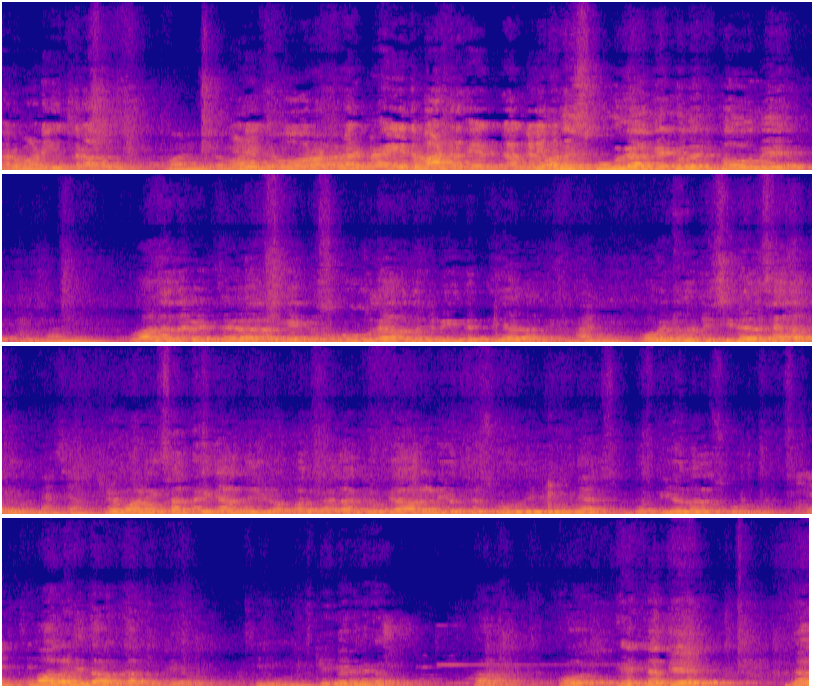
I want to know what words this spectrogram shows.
ਸਰ ਵਾਣੀ ਕਰਾ ਦੋ। ਮਾਨੀ ਦਾ ਵਾਣੀ ਉਹ ਇਹ ਤੇ ਬਾਰਡਰ ਦੇ ਅਗਲੇ ਵਾਣੇ ਸਕੂਲ ਆ ਕਿ ਉਹਦੇ ਪ੍ਰੋਬਲਮ ਹੈ ਵਾਣਾ ਦੇ ਵਿੱਚ ਅੱਗੇ ਇੱਕ ਸਕੂਲ ਆ ਉਹਨੂੰ ਜ਼ਮੀਨ ਦਿੱਤੀ ਆ ਉਹਨਾਂ ਨੇ। ਹਾਂਜੀ। ਉਹ ਵੀ ਮੈਨੂੰ ਡੀਸੀ ਨੇ ਦੱਸਿਆ ਰਾਤੀ। ਅੱਛਾ। ਕਿ ਵਾਣੀ ਸਰ ਨਹੀਂ ਜਾਣਦੀ ਆਪਾਂ ਨੂੰ ਫਾਇਦਾ ਕਿਉਂਕਿ ਆਲਰੇਡੀ ਉੱਥੇ ਸਕੂਲ ਦੀ ਜ਼ਮੀਨ ਹੈ ਦਿੱਤੀ ਉਹਨਾਂ ਨੇ ਸਕੂਲ ਆਲਰੇਡੀ ਦਾਨ ਕਰ ਚੁੱਕੇ ਆ। ਠੀਕ ਹੈ। ਠੀਕ ਹੈ ਕਿ ਗੱਲ? ਹਾਂ। ਉਹ ਇਸ ਕਰਕੇ ਜਾਂ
